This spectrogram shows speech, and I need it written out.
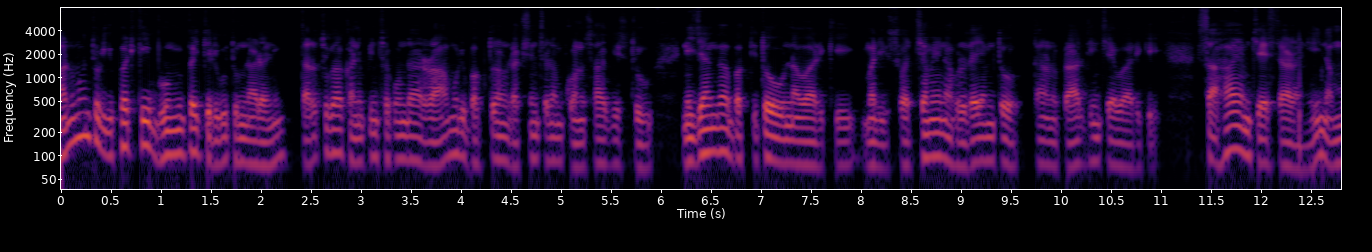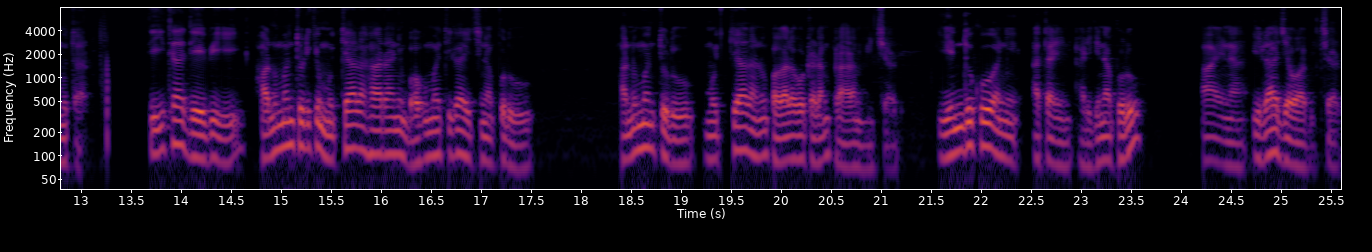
హనుమంతుడు ఇప్పటికీ భూమిపై తిరుగుతున్నాడని తరచుగా కనిపించకుండా రాముడి భక్తులను రక్షించడం కొనసాగిస్తూ నిజంగా భక్తితో ఉన్నవారికి మరియు స్వచ్ఛమైన హృదయంతో తనను ప్రార్థించే వారికి సహాయం చేస్తాడని నమ్ముతారు. సీతాదేవి హనుమంతుడికి ముత్యాలహారాన్ని బహుమతిగా ఇచ్చినప్పుడు హనుమంతుడు ముత్యాలను పగలగొట్టడం ప్రారంభించాడు. ఎందుకు అని అతడిని అడిగినప్పుడు ఆయన ఇలా జవాబిచ్చాడు.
